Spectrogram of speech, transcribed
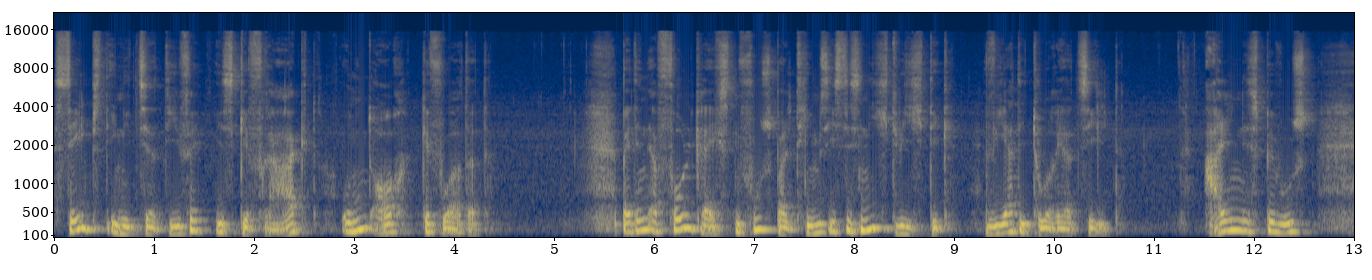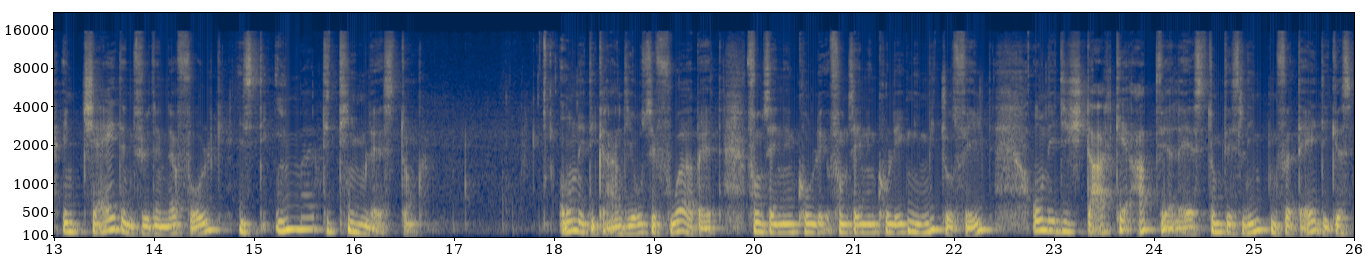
Selbstinitiative ist gefragt und auch gefordert. Bei den erfolgreichsten Fußballteams ist es nicht wichtig, wer die Tore erzielt. Allen ist bewusst, entscheidend für den Erfolg ist immer die Teamleistung. Ohne die grandiose Vorarbeit von seinen, von seinen Kollegen im Mittelfeld, ohne die starke Abwehrleistung des linken Verteidigers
